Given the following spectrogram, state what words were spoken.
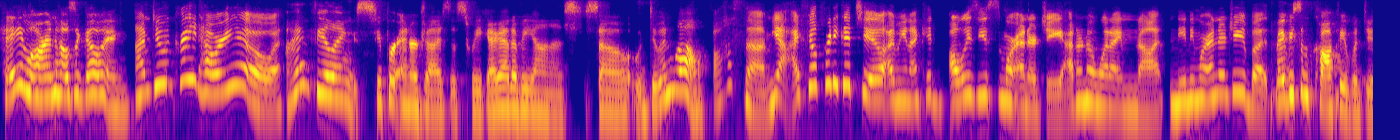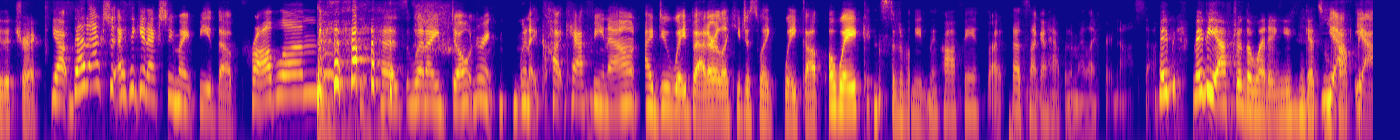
Hey, Lauren, how's it going? I'm doing great. How are you? I am feeling super energized this week. I got to be be honest. So doing well. Awesome. Yeah, I feel pretty good too. I mean, I could always use some more energy. I don't know when I'm not needing more energy, but maybe some coffee would do the trick. Yeah, that actually, I think it actually might be the problem because when I don't drink, when I cut caffeine out, I do way better. Like you just like wake up awake instead of needing the coffee, but that's not going to happen in my life right now. So maybe, maybe after the wedding, you can get some. Yeah. Coffee. Yeah.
